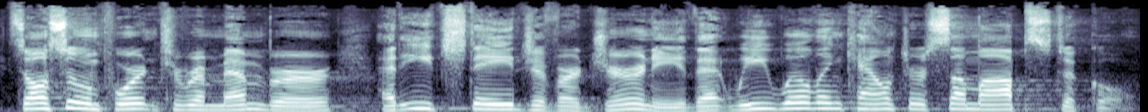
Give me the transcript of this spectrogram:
It's also important to remember at each stage of our journey that we will encounter some obstacle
